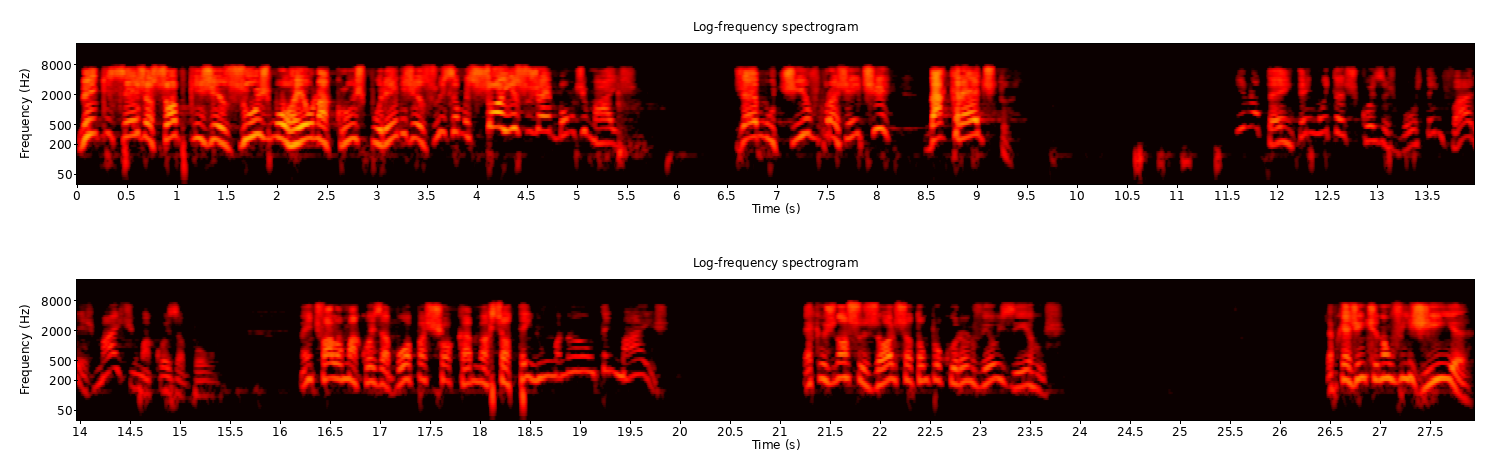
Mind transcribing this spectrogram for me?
Nem que seja só porque Jesus morreu na cruz por ele, Jesus, mas só isso já é bom demais. Já é motivo para a gente dar crédito. E não tem, tem muitas coisas boas, tem várias, mais de uma coisa boa. A gente fala uma coisa boa para chocar, mas só tem uma, não, tem mais. É que os nossos olhos só estão procurando ver os erros. É porque a gente não vigia.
